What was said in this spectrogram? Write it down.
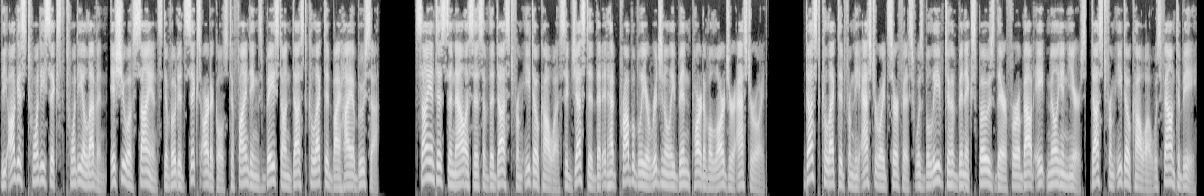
The August 26, 2011, issue of Science devoted six articles to findings based on dust collected by Hayabusa. Scientists' analysis of the dust from Itokawa suggested that it had probably originally been part of a larger asteroid. Dust collected from the asteroid surface was believed to have been exposed there for about 8 million years. Dust from Itokawa was found to be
